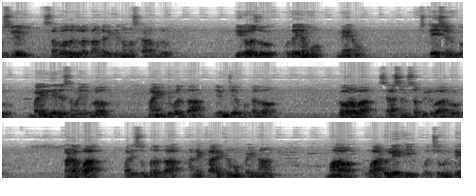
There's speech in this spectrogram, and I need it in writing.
ముస్లిం సహోదరులకు అందరికీ నమస్కారములు. ఈరోజు ఉదయము నేను స్టేషన్కు బయలుదేరే సమయంలో మా ఇంటి వద్ద ఎంజే కుంటలో గౌరవ శాసనసభ్యులు వారు కడప పరిశుభ్రత అనే కార్యక్రమం పైన మా వార్డులోకి వచ్చి ఉంటే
